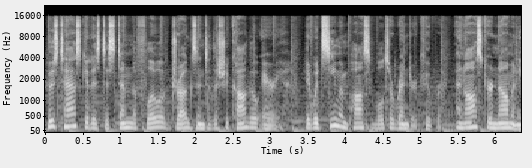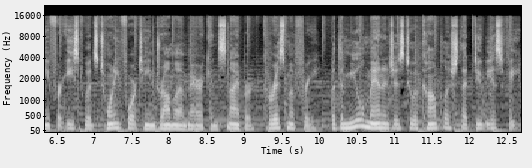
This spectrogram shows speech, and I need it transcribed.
whose task it is to stem the flow of drugs into the Chicago area. It would seem impossible to render Cooper, an Oscar nominee for Eastwood's 2014 drama American Sniper, charisma free, but the mule manages to accomplish that dubious feat.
